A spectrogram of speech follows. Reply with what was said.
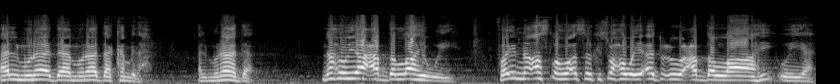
almunaada munaada ka mid ah almunaada naxwu yaa cabdallaahi weeye fa ina aslahu asalkiis waxaa weeye adcuu cabdallaahi weeyaan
